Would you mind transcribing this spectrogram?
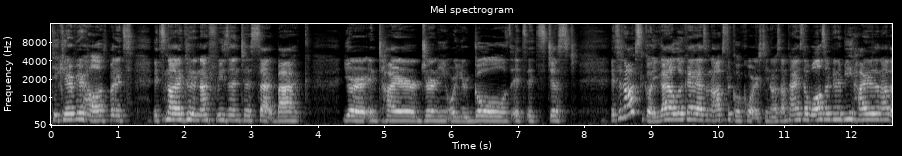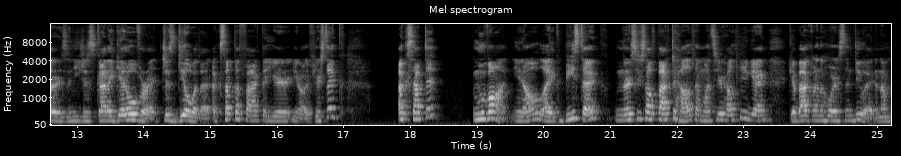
take care of your health, but it's it's not a good enough reason to set back your entire journey or your goals. It's it's just it's an obstacle. You gotta look at it as an obstacle course. You know, sometimes the walls are gonna be higher than others, and you just gotta get over it. Just deal with it. Accept the fact that you're, you know, if you're sick, accept it. Move on. You know, like be sick, nurse yourself back to health, and once you're healthy again, get back on the horse and do it. And I'm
